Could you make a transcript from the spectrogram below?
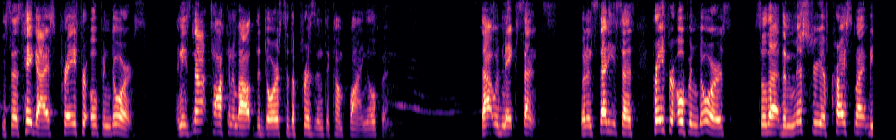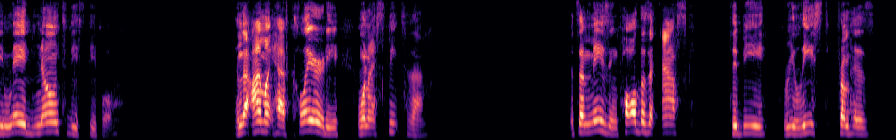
He says, Hey guys, pray for open doors. And he's not talking about the doors to the prison to come flying open. That would make sense. But instead, he says, pray for open doors so that the mystery of Christ might be made known to these people. And that I might have clarity when I speak to them. It's amazing. Paul doesn't ask to be released from his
